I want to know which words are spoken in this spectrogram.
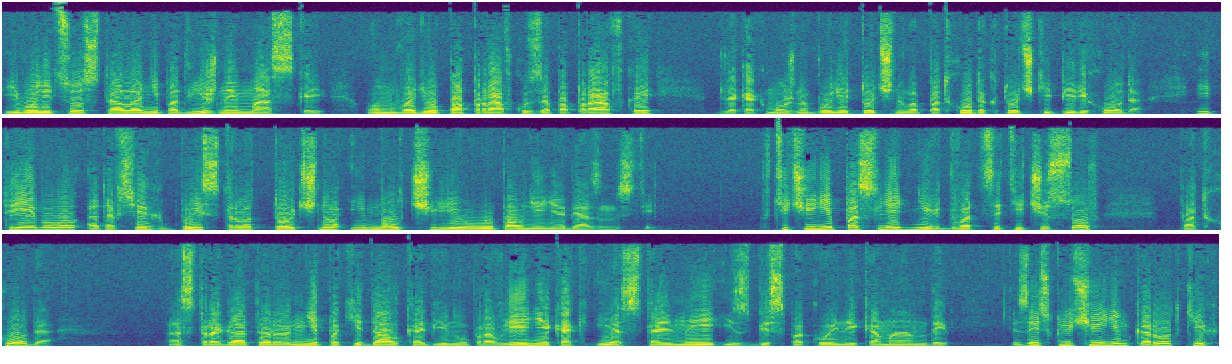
его лицо стало неподвижной маской. Он вводил поправку за поправкой для как можно более точного подхода к точке перехода и требовал ото всех быстрого, точного и молчаливого выполнения обязанностей. В течение последних 20 часов подхода астрогатор не покидал кабину управления, как и остальные из беспокойной команды, за исключением коротких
